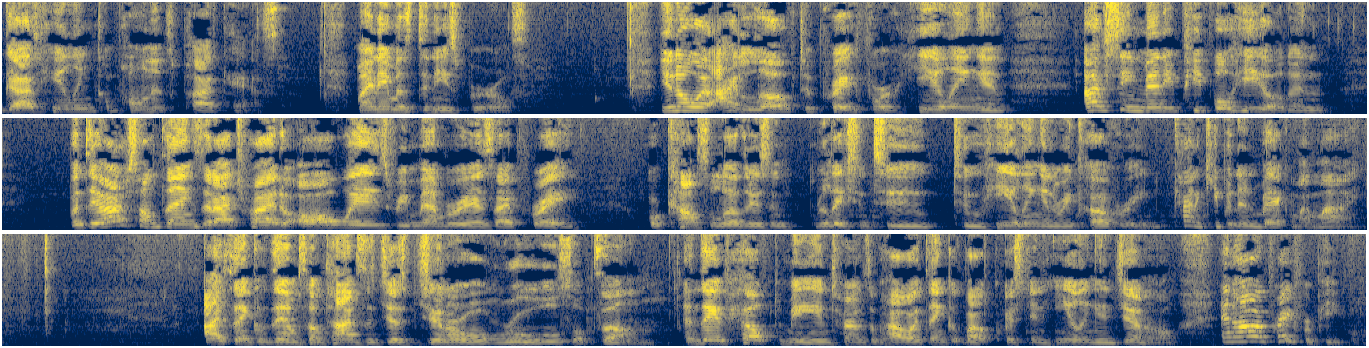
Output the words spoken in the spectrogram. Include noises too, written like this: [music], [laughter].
God's Healing Components podcast. My name is Denise Burrows. You know what? I love to pray for healing, and I've seen many people healed. And but there are some things that I try to always remember as I pray or counsel others in relation to to healing and recovery. Kind of keep it in the back of my mind. I think of them sometimes as just general rules of thumb. And they've helped me in terms of how I think about Christian healing in general and how I pray for people.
